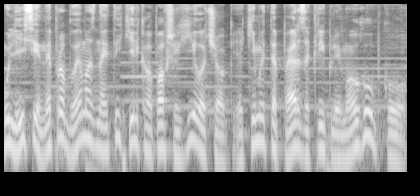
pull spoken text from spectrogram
У лісі не проблема знайти кілька опавших гілочок, які ми тепер закріплюємо у губку.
